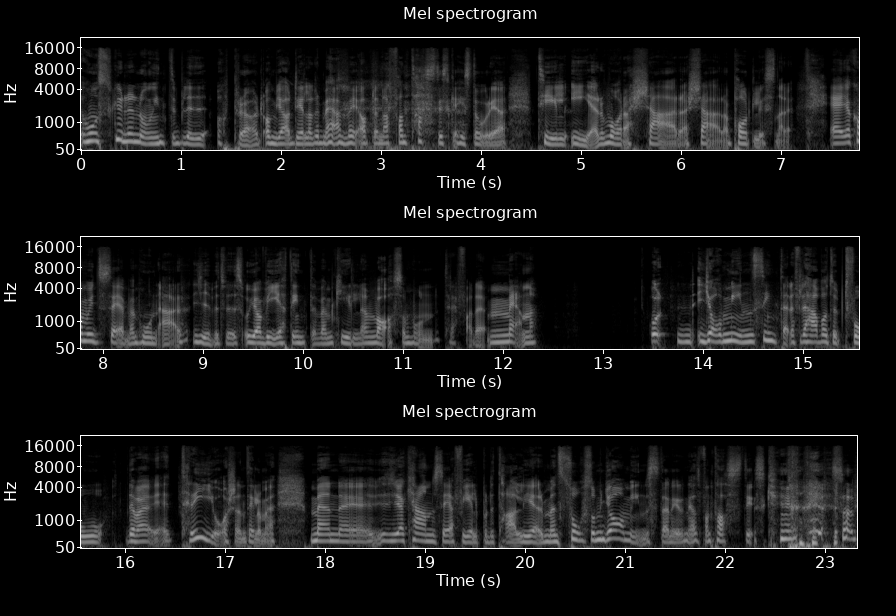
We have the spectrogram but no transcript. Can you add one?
hon skulle nog inte bli upprörd om jag delade med mig av denna fantastiska historia till er, våra kära, kära poddlyssnare. Eh, jag kommer inte säga vem hon är, givetvis, och jag vet inte vem killen var som hon träffade, men och jag minns inte det, för det här var typ två, det var eh, tre år sedan till och med. Men eh, jag kan säga fel på detaljer, men så som jag minns den är den helt fantastisk. så att,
